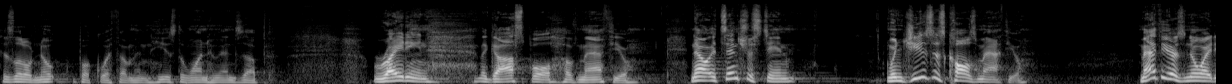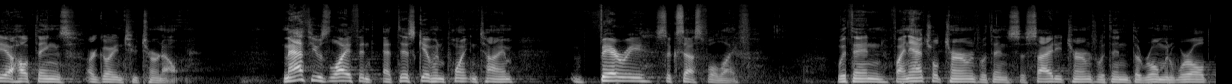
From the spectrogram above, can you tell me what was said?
his little notebook with him, and he's the one who ends up writing the Gospel of Matthew. Now, it's interesting. When Jesus calls Matthew, Matthew has no idea how things are going to turn out. Matthew's life at this given point in time, very successful life. Within financial terms, within society terms, within the Roman world,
